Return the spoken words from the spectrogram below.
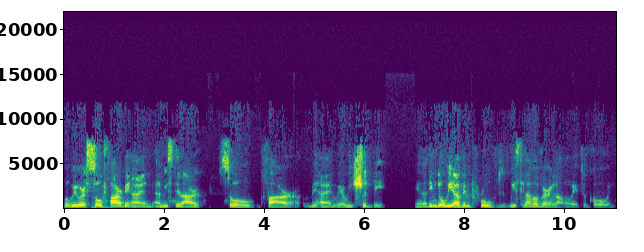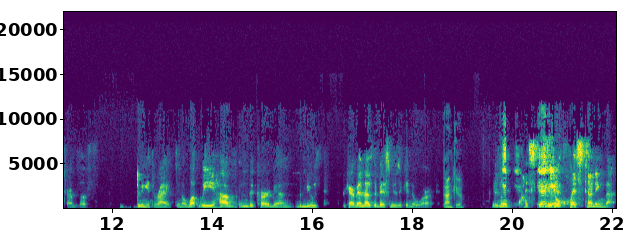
But we were so Mhm. far behind, and we still are so far behind where we should be. You know, that even though we have Mhm. improved, we still have a very long way to go in terms of doing it right. You know, what we have in the Caribbean, the music, the Caribbean has the best music in the world. Thank you. There's no Yeah, yeah. question. Yeah, There's no questioning that.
